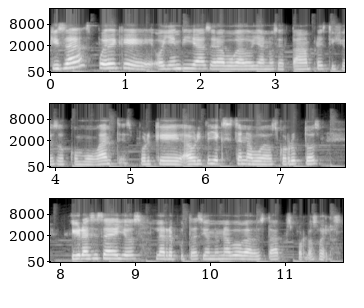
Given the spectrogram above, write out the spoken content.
Quizás puede que hoy en día ser abogado ya no sea tan prestigioso como antes, porque ahorita ya existen abogados corruptos y gracias a ellos la reputación de un abogado está pues, por los suelos.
